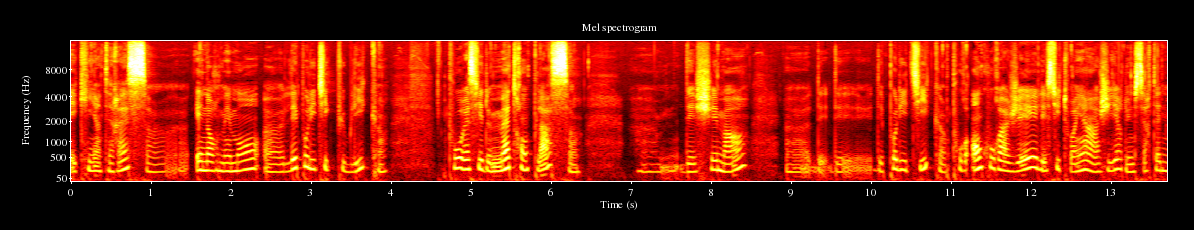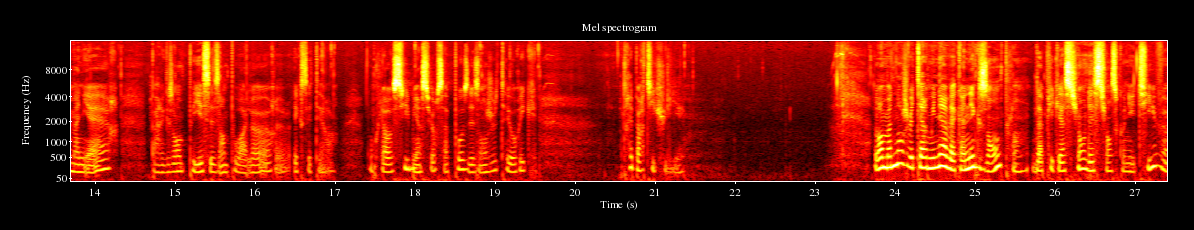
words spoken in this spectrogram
et qui intéressent énormément les politiques publiques pour essayer de mettre en place des schémas euh, des, politiques pour encourager les citoyens à agir d'une certaine manière, par exemple payer ses impôts à l'heure, euh, etc. Donc là aussi, bien sûr, ça pose des enjeux théoriques très particuliers. Alors maintenant, je vais terminer avec un exemple d'application des sciences cognitives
